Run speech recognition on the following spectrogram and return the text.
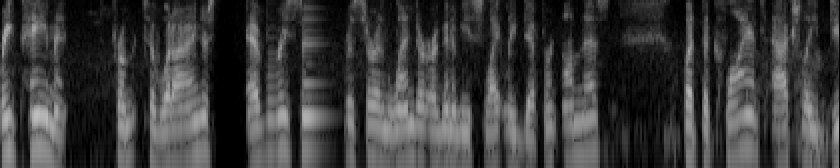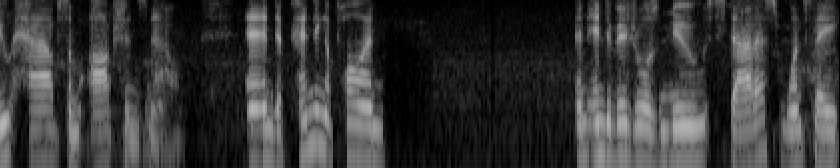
repayment from to what I understand every servicer and lender are going to be slightly different on this. but the clients actually do have some options now. And depending upon an individual's new status, once they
